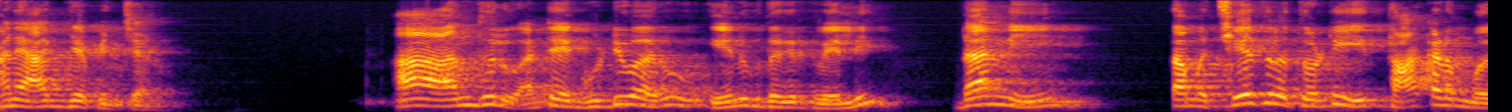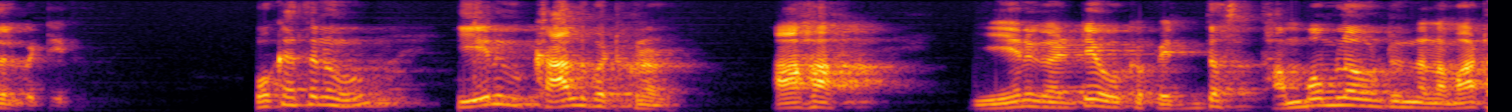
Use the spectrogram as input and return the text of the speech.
అని ఆజ్ఞాపించాడు ఆ అంధులు అంటే గుడ్డివారు ఏనుగు దగ్గరికి వెళ్ళి దాన్ని తమ చేతులతోటి తాకడం మొదలుపెట్టారు. ఒకతను ఏనుగు కాళ్ళు పట్టుకున్నాడు. ఆహా ఏనుగు అంటే ఒక పెద్ద స్తంభంలో ఉంటుందన్నమాట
